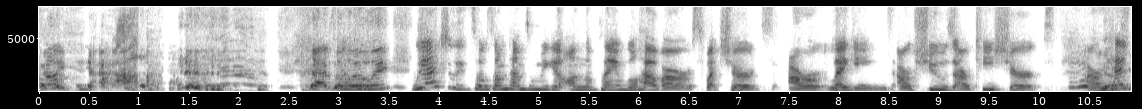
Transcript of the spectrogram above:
Absolutely. We actually, so sometimes when we get on the plane, we'll have our sweatshirts, our leggings, our shoes, our t-shirts, mm-hmm. our Yes.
